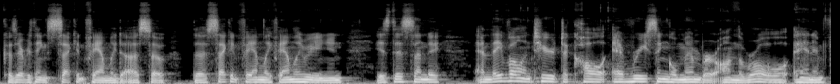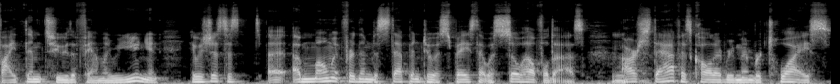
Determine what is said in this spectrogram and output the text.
because everything's second family to us. So the second family family reunion is this Sunday, and they volunteered to call every single member on the roll and invite them to the family reunion. It was just a, a moment for them to step into a space that was so helpful to us. Our staff has called every member twice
